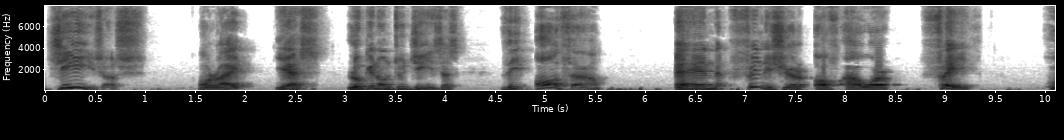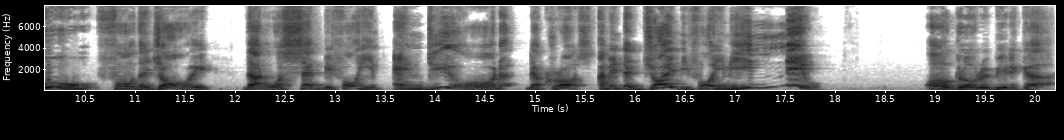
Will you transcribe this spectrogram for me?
Jesus. All right? Yes. Looking unto Jesus, the author and finisher of our faith, who for the joy that was set before him endured the cross. I mean, the joy before him, he knew. Oh, glory be to God.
